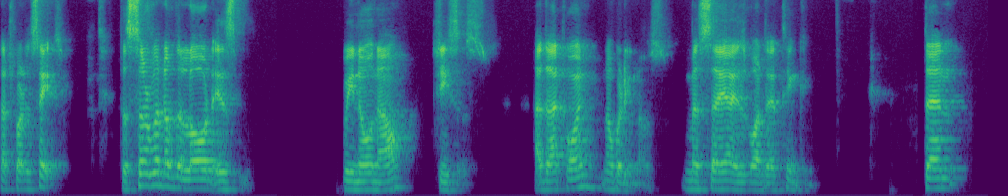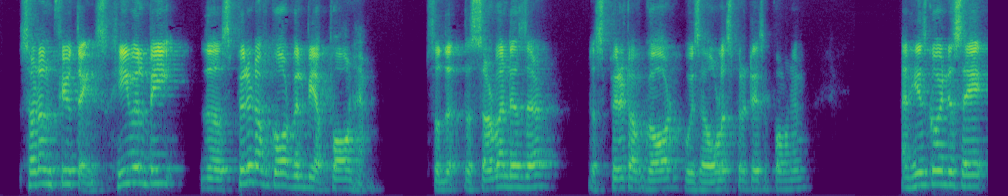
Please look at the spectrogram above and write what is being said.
That's what it says. The servant of the Lord is, we know now, Jesus. At that point, nobody knows. Messiah is what they're thinking. Then, certain few things. He will be, the Spirit of God will be upon him. So the, the servant is there, the Spirit of God, who is the Holy Spirit, is upon him. And he's going to say,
